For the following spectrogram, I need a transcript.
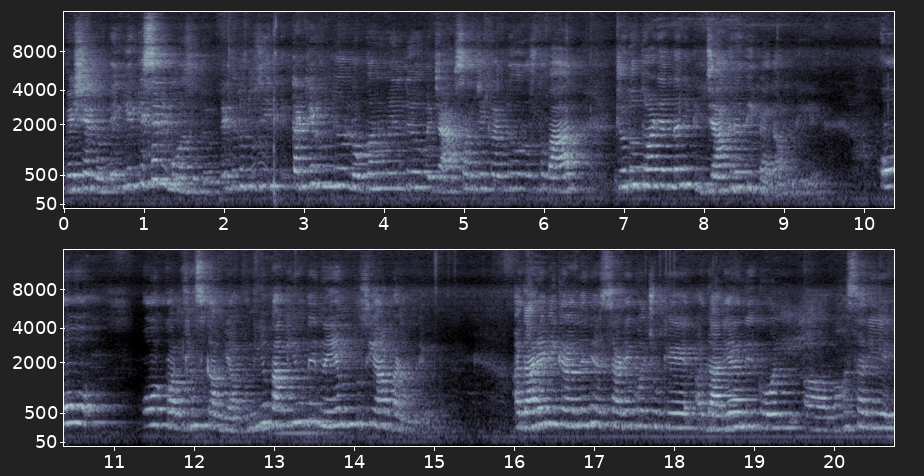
ਵਿਸ਼ੇ ਦੇ ਉੱਤੇ ਜਾਂ ਕਿਸੇ ਵੀ ਮੌਜੂਦ ਦੇ ਉੱਤੇ। ਜਦੋਂ ਤੁਸੀਂ ਇਕੱਠੇ ਹੁੰਦੇ ਹੋ, ਲੋਕਾਂ ਨੂੰ ਮਿਲਦੇ ਹੋ, ਵਿਚਾਰ ਸਾਂਝੇ ਕਰਦੇ ਹੋ, ਉਸ ਤੋਂ ਬਾਅਦ ਜਦੋਂ ਤੁਹਾਡੇ ਅੰਦਰ ਇੱਕ ਜਾਗਰਤੀ ਪੈਦਾ ਹੁੰਦੀ ਹੈ, ਉਹ ਉਹ ਕਾਨਫਰੰਸ ਕਾਮਯਾਬ ਹੁੰਦੀ ਹੈ। ਬਾਕੀ ਉਹਦੇ ਨਿਯਮ ਤੁਸੀਂ ਆਪ ਬਣਾਉਂਦੇ ਹੋ। ਅਦਾਰੇ ਵੀ ਕਰਾਉਂਦੇ ਨੇ। ਸਾਡੇ ਕੋਲ ਚੁੱਕੇ ਅਦਾਰਿਆਂ ਦੇ ਕੋਲ ਬਹੁਤ ਸਾਰੇ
